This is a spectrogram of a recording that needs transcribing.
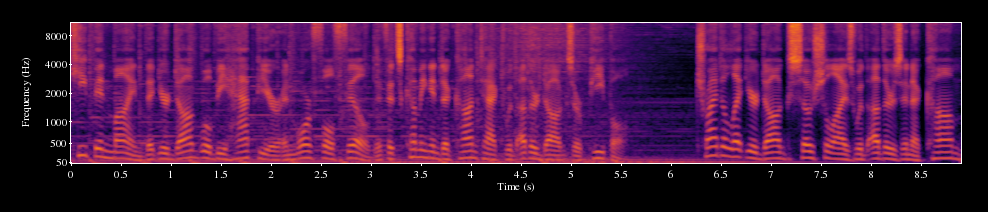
Keep in mind that your dog will be happier and more fulfilled if it's coming into contact with other dogs or people. Try to let your dog socialize with others in a calm,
